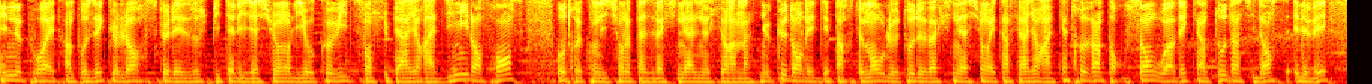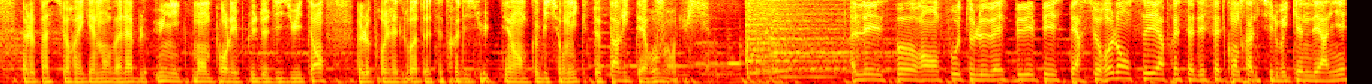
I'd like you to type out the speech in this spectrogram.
Il ne pourra être imposé que lorsque les hospitalisations liées au Covid sont supérieures à 10 000 en France. Autre condition, le pass vaccinal ne sera maintenu que dans les départements où le taux de vaccination est inférieur à 80% ou avec un taux d'incidence élevé. Le pass sera également valable uniquement pour les plus de 18 ans. Le projet de loi doit être discuté en commission mixte paritaire aujourd'hui. Les sports en foot, le FBVP espère se relancer après sa défaite contre Annecy le week-end dernier.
